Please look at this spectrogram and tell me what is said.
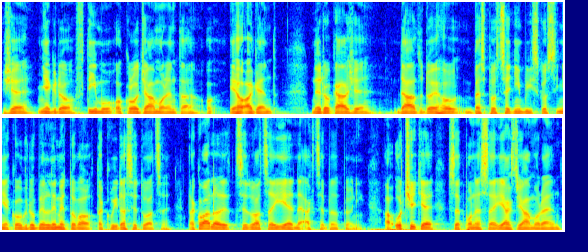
že někdo v týmu okolo Ja Morenta, jeho agent, nedokáže dát do jeho bezprostřední blízkosti někoho, kdo by limitoval takovýhle situace. Takováhle situace je neakceptabilní. A určitě se ponese jak s Ja Morant,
